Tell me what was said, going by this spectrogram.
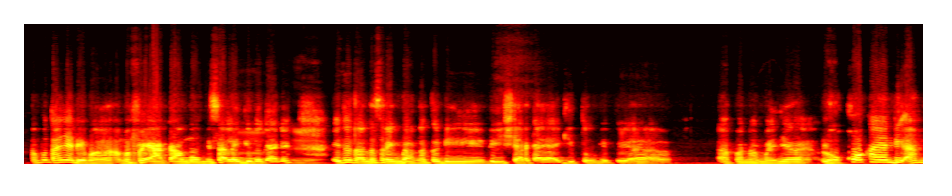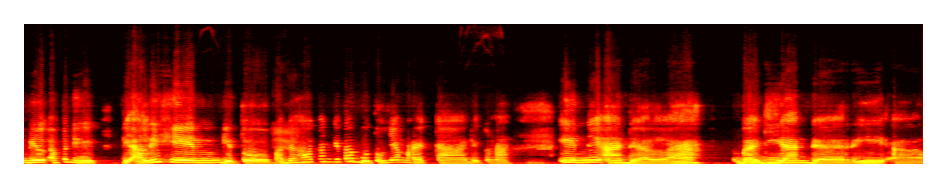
Kamu tanya deh sama, sama PA kamu misalnya gitu kan ya. Iya. itu tante sering banget tuh di di share kayak gitu gitu ya. Apa namanya loh kok kayak diambil apa di dialihin gitu. Padahal kan kita butuhnya mereka gitu. Nah ini adalah bagian dari eh,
